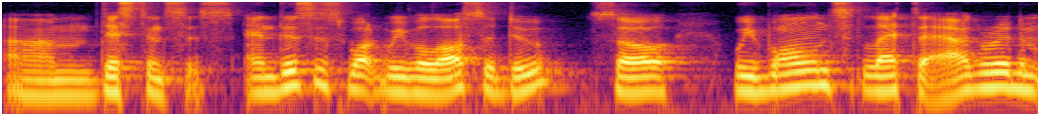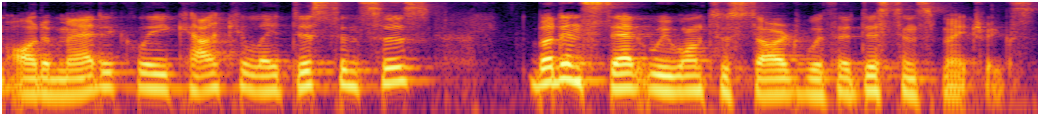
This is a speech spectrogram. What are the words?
um, distances. And this is what we will also do. So we won't let the algorithm automatically calculate distances, but instead we want to start with a distance matrix.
